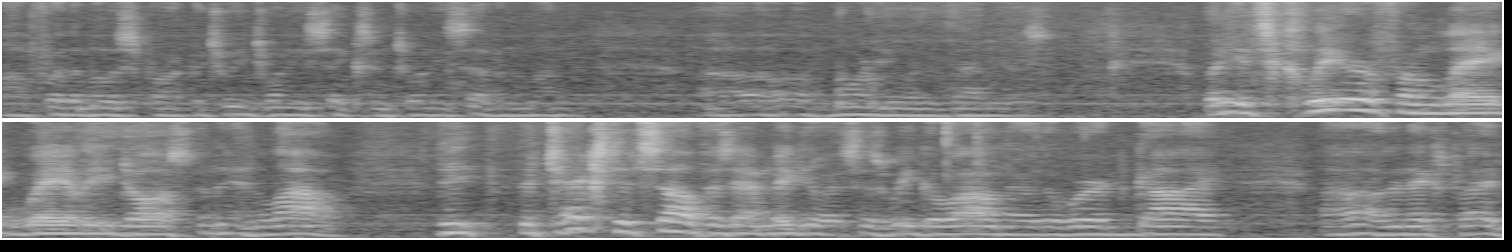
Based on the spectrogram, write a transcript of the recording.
uh, for the most part, between 26 and 27 months uh, of mourning, whether that is. But it's clear from Legge, Waley, Dawson, and Lau. The, the text itself is ambiguous as we go on there, the word gai uh, on the next page.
